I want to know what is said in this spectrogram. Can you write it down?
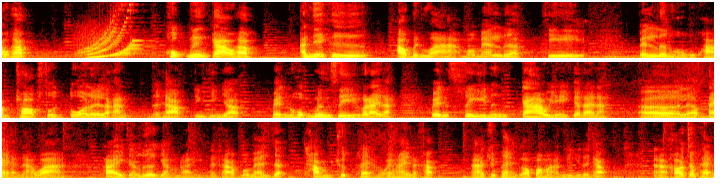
619 ครับ 619 ครับ อันนี้คือเอาเป็นว่าหมอแมนเลือกที่ เป็นเรื่องของความชอบส่วนตัวเลยแล้วกันนะครับ จริงๆจะเป็น 614 ก็ได้นะ เป็น 419 อย่างนี้ก็ได้นะ เออ แล้วแต่นะว่าใครจะเลือกอย่างไรนะครับหมแมนจะทำชุดแผงไว้ให้นะครับ อ่า ชุดแผงก็ประมาณนี้นะครับ อ่าเขาจะแผง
